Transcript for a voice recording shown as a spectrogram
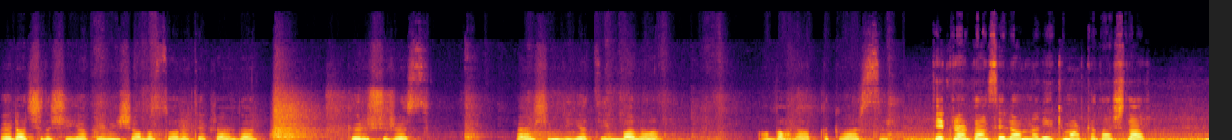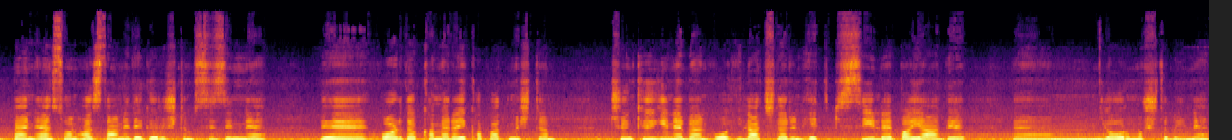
Böyle açılışı yapayım inşallah sonra tekrardan görüşürüz. Ben şimdi yatayım bana Allah rahatlık versin. Tekrardan selamünaleyküm arkadaşlar. Ben en son hastanede görüştüm sizinle ve orada kamerayı kapatmıştım. Çünkü yine ben o ilaçların etkisiyle bayağı bir e, yormuştu beni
